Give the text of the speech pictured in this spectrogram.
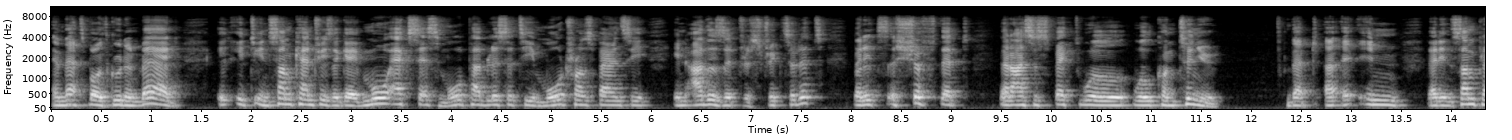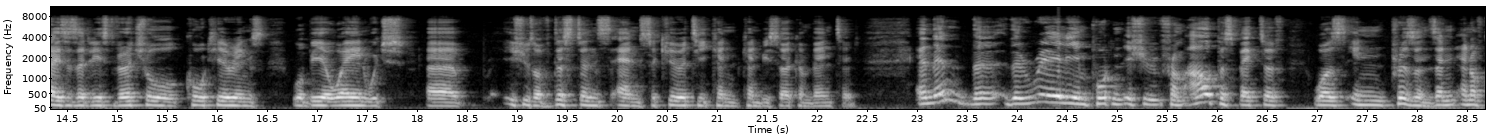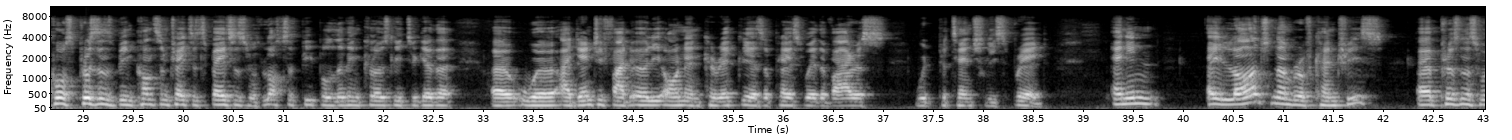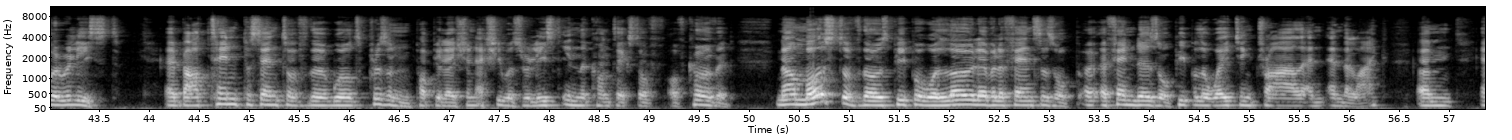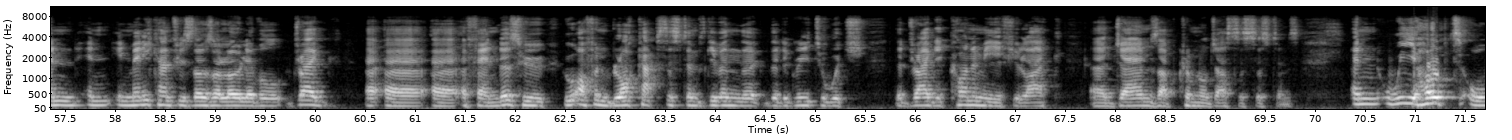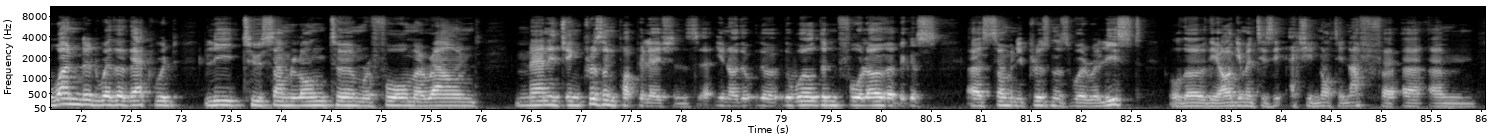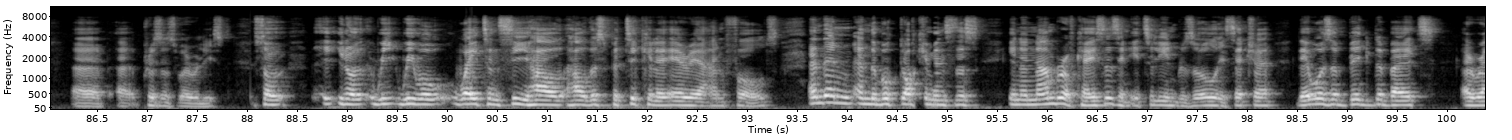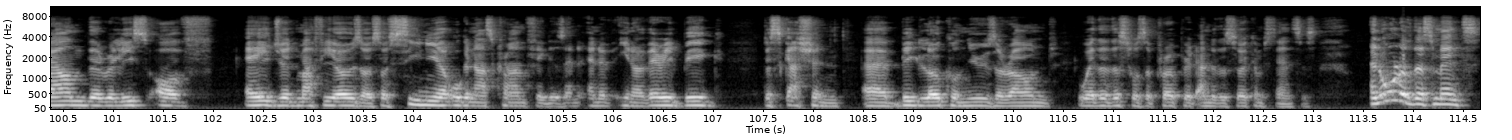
And that's both good and bad. It, it, in some countries, it gave more access, more publicity, more transparency. In others, it restricted it. But it's a shift that, that I suspect will, will continue that uh, in that in some places at least virtual court hearings will be a way in which uh, issues of distance and security can can be circumvented. And then the the really important issue from our perspective was in prisons, and and of course prisons being concentrated spaces with lots of people living closely together uh, were identified early on and correctly as a place where the virus would potentially spread. And in a large number of countries, uh, prisoners were released. About 10% of the world's prison population actually was released in the context of, of COVID. Now, most of those people were low level offenses or uh, offenders or people awaiting trial and, and the like. Um, and in, in many countries, those are low level drug uh, uh, uh, offenders who, who often block up systems given the, the degree to which the drug economy, if you like, uh, jams up criminal justice systems. And we hoped or wondered whether that would lead to some long term reform around managing prison populations. Uh, you know, the, the, the, world didn't fall over because uh, so many prisoners were released, although the argument is actually not enough uh, um, prisoners were released. So you know we we will wait and see how how this particular area unfolds and then and the book documents this in a number of cases in Italy in Brazil etc there was a big debate around the release of aged mafiosos so senior organized crime figures and and a, you know very big discussion uh, big local news around whether this was appropriate under the circumstances and all of this meant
